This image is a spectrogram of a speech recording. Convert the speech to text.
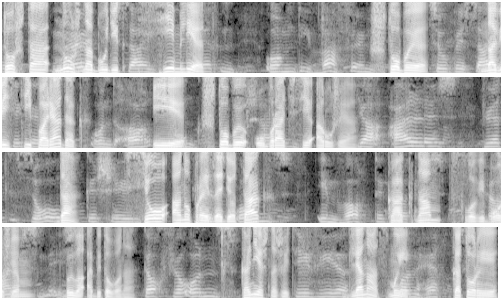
то, что нужно будет семь лет, чтобы навести порядок и чтобы убрать все оружия. So Да, все оно произойдет так, как нам в Слове Божьем было обетовано. Конечно же, для нас, мы, которые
